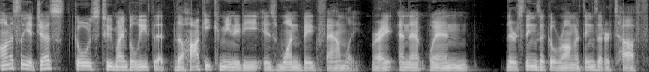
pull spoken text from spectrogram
honestly, it just goes to my belief that the hockey community is one big family, right? And that when there's things that go wrong or things that are tough,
